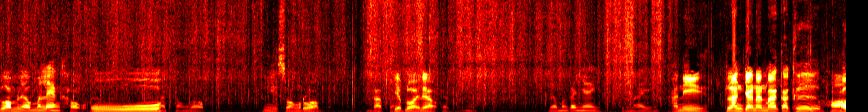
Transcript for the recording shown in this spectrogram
รวมแล้วแมลงเข่าโอ้มัดสองรอบนี่สองรอบครับเรียบร้อยแล้วครับเดี๋ยวมันก็ใหญ่ขึ้นมาเองอันนี้หลังจากนั้นมากก็คือห่อเอา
